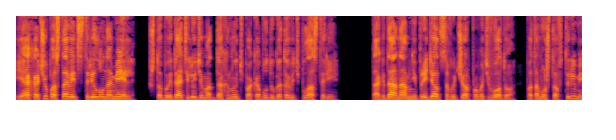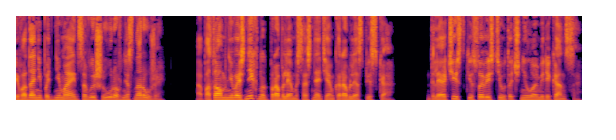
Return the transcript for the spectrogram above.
«Я хочу поставить стрелу на мель, чтобы дать людям отдохнуть, пока буду готовить пластыри. Тогда нам не придется вычерпывать воду, потому что в трюме вода не поднимается выше уровня снаружи. А потом не возникнут проблемы со снятием корабля с песка. Для очистки совести уточнил у американца.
